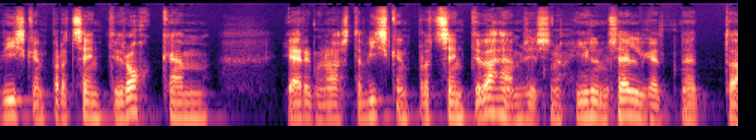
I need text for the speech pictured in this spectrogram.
viiskümmend protsenti rohkem, järgmine aasta viiskümmend protsenti vähem, siis noh, ilmselgelt need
